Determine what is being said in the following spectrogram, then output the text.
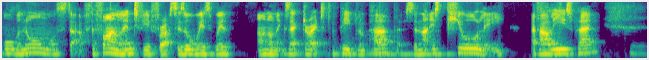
all the normal stuff, the final interview for us is always with a non-exec director for people and purpose, and that is purely a values play. Mm.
